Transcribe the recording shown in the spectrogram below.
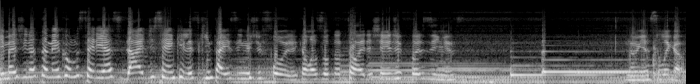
Imagina também como seria a cidade sem aqueles quintaizinhos de flor, aquelas rotatórias cheias de florzinhas. Não ia ser legal.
